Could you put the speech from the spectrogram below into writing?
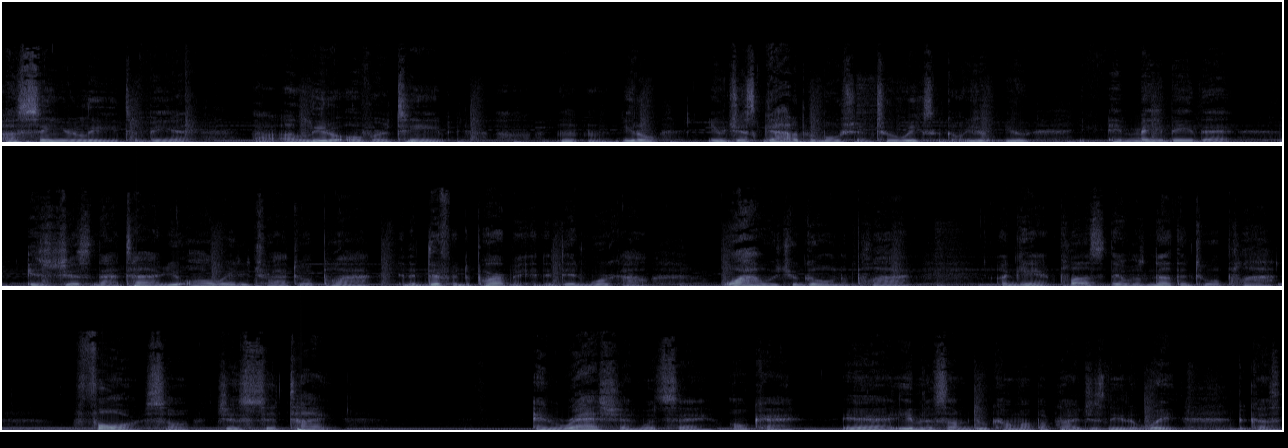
a senior lead to being uh, a leader over a team. Uh, you don't. You just got a promotion two weeks ago. You you. It may be that it's just not time. You already tried to apply in a different department and it didn't work out. Why would you go and apply again? Plus, there was nothing to apply for. So just sit tight. And Ration would say, okay, yeah, even if something do come up, I probably just need to wait because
